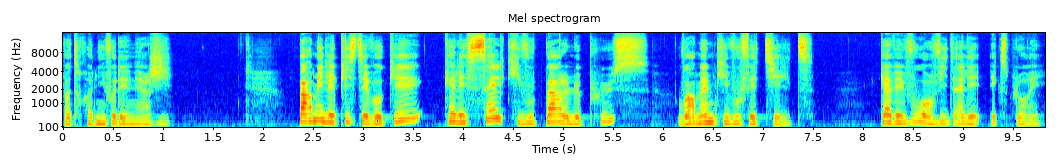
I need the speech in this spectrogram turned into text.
votre niveau d'énergie? Parmi les pistes évoquées, quelle est celle qui vous parle le plus, voire même qui vous fait tilt Qu'avez-vous envie d'aller explorer?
